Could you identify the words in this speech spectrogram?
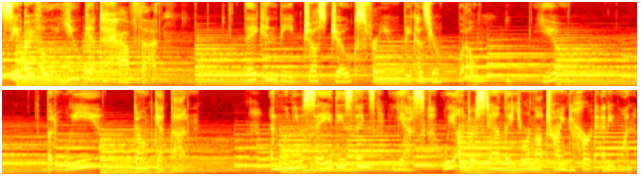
See, Eiffel, you get to have that. They can be just jokes for you because you're, well, you. But we don't get that. And when you say these things, yes, we understand that you're not trying to hurt anyone,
